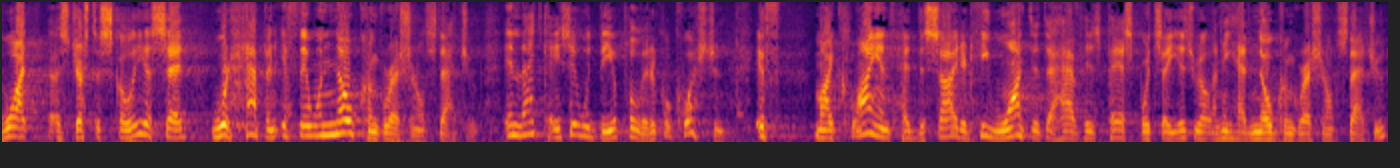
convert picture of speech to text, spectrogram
what, as Justice Scalia said, would happen if there were no congressional statute. In that case, it would be a political question. If my client had decided he wanted to have his passport say Israel and he had no congressional statute,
